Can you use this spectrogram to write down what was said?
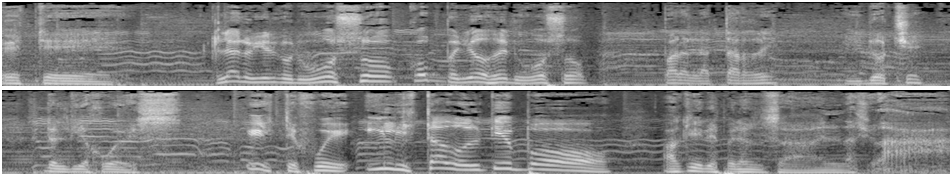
Este, claro y algo nuboso, con periodos de nuboso para la tarde y noche del día jueves. Este fue el listado del tiempo aquí en Esperanza, en la ciudad.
